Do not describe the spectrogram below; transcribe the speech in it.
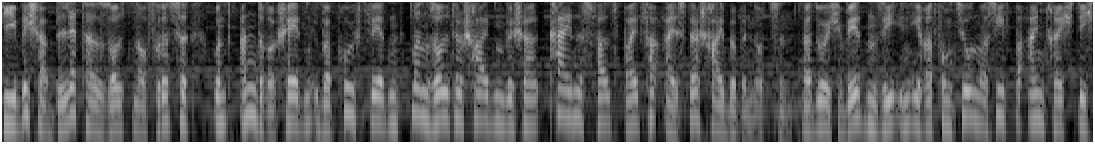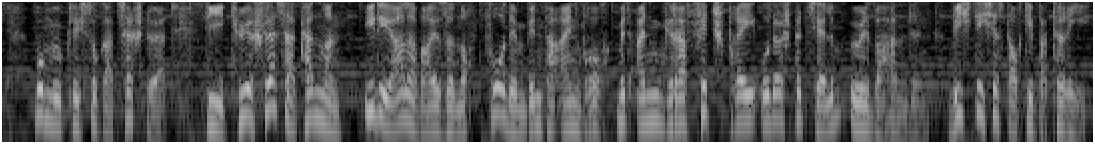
Die Wischerblätter sollten auf Risse und andere Schäden überprüft werden. Man sollte Scheibenwischer keinesfalls bei vereister Scheibe benutzen. Dadurch werden sie in ihrer Funktion massiv beeinträchtigt, womöglich sogar zerstört. Die Türschlösser kann man idealerweise noch vor dem Wintereinbruch mit einem Graphitspray oder speziellem Öl behandeln. Wichtig ist auch die Batterie.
